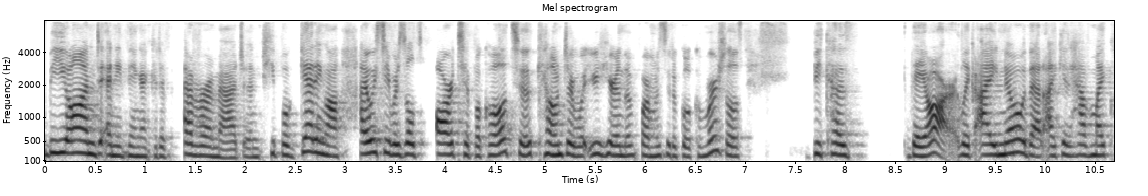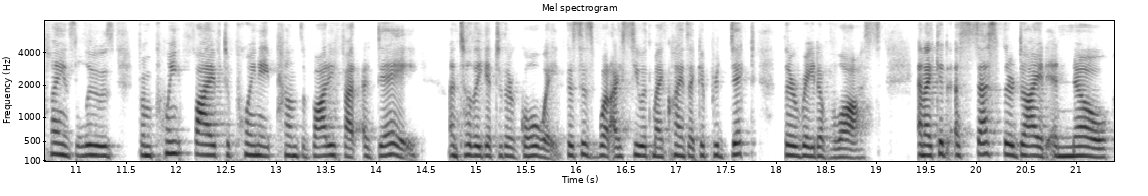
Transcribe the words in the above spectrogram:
beyond anything I could have ever imagined. People getting off. I always say results are typical to counter what you hear in the pharmaceutical commercials because they are. Like I know that I could have my clients lose from 0.5 to 0.8 pounds of body fat a day until they get to their goal weight. This is what I see with my clients. I could predict their rate of loss and I could assess their diet and know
